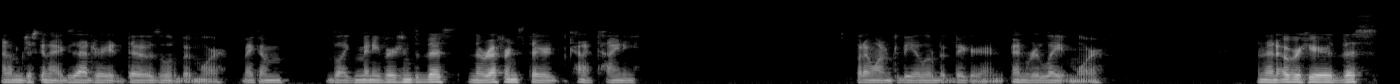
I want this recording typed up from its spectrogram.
And I'm just going to exaggerate those a little bit more, make them like mini versions of this. In the reference, they're kind of tiny but I want them to be a little bit bigger and, and relate more. And then over here, this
